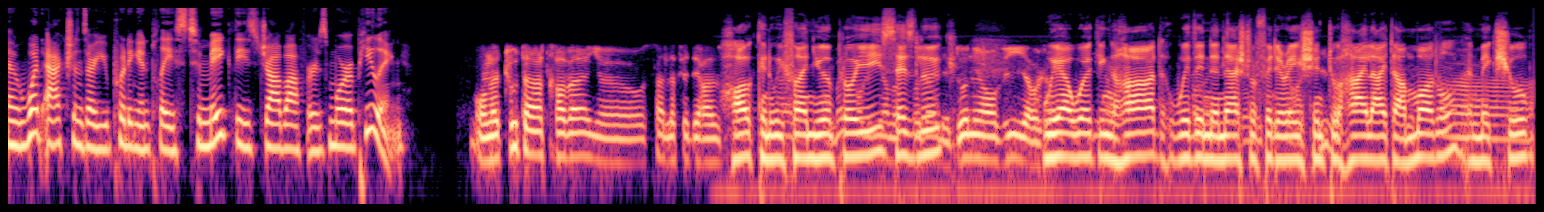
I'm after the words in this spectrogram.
And what actions are you putting in place to make these job offers more appealing? On a tout un travail euh, au sein de la fédération. How can we find new employees, says Luc? We are working hard within the National Federation to highlight our model and make sure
